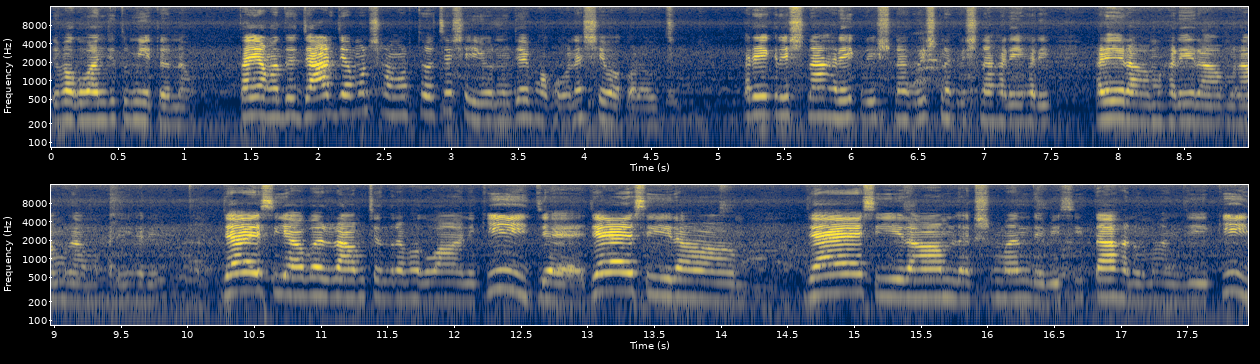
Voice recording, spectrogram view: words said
যে, ভগবান যে তুমি এটা নাও। তাই আমাদের যার যেমন সামর্থ্য আছে, সেই অনুযায়ী ভগবানের সেবা করা উচিত। हरे कृष्णा हरे कृष्णा, कृष्ण कृष्ण, हरे हरे। हरे राम हरे राम राम राम, हरे हरे। जय सियावर रामचंद्र भगवान की जय जय श्री राम जय श्री राम लक्ष्मण देवी सीता हनुमान जी की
